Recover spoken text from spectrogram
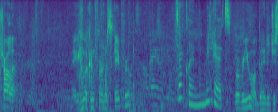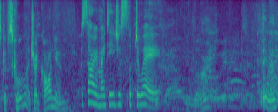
Charlotte, are you looking for an escape route? Declan, you made it. Where were you all day? Did you skip school? I tried calling you. Sorry, my day just slipped away. Hey, man.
